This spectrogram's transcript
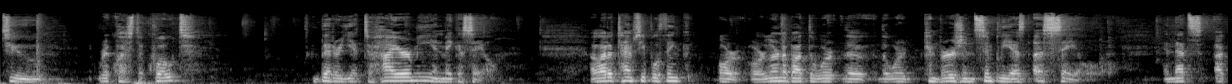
to request a quote, better yet to hire me and make a sale. A lot of times people think or, or learn about the word, the, the word conversion simply as a sale. And that's a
